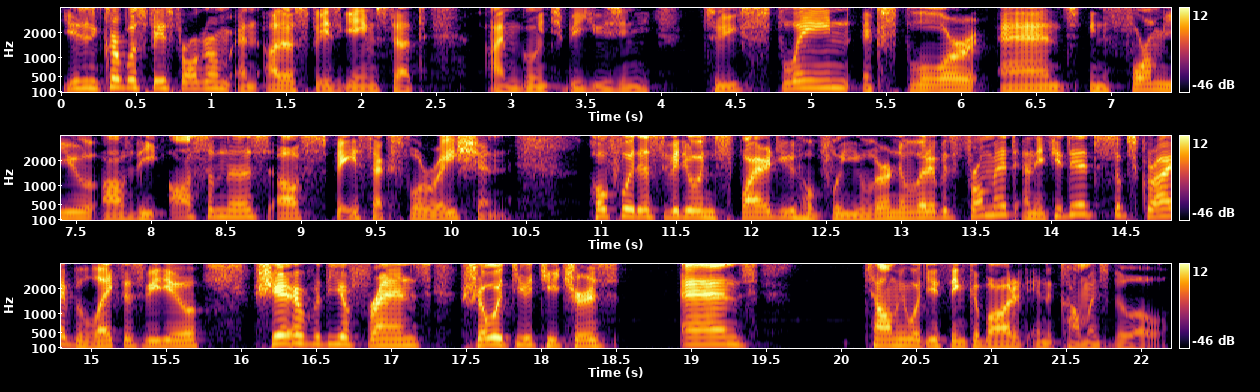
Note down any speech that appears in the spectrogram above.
using Kerbal Space Program and other space games that I'm going to be using to explain, explore, and inform you of the awesomeness of space exploration. Hopefully this video inspired you, hopefully you learned a little bit from it, and if you did, subscribe, like this video, share it with your friends, show it to your teachers, and tell me what you think about it in the comments below.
